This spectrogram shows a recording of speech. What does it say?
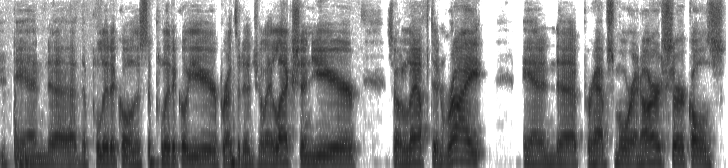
mm-hmm. and uh, the political this is a political year presidential election year so left and right and uh, perhaps more in our circles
